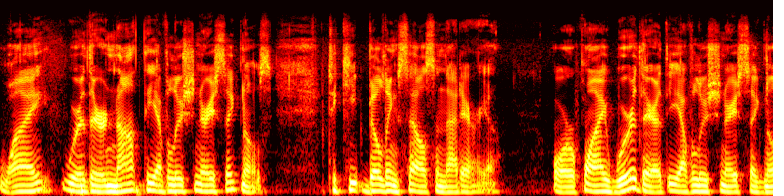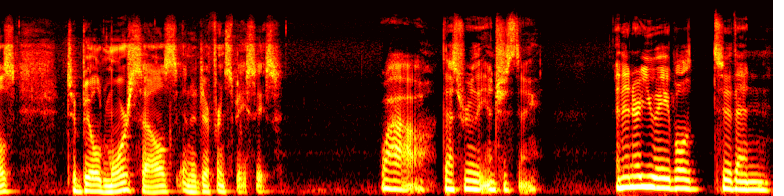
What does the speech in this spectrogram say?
Why were there not the evolutionary signals to keep building cells in that area? Or why were there the evolutionary signals to build more cells in a different species? Wow, that's really interesting. And then are you able to then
